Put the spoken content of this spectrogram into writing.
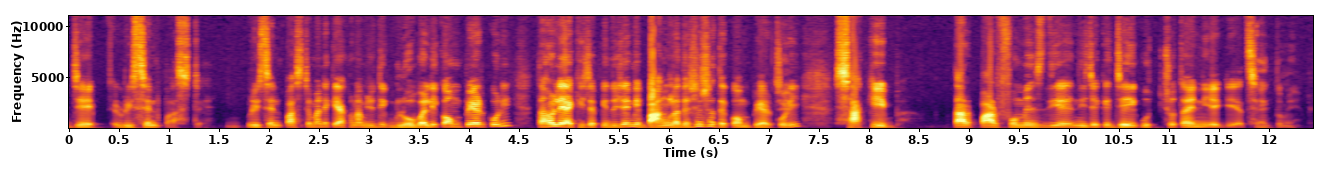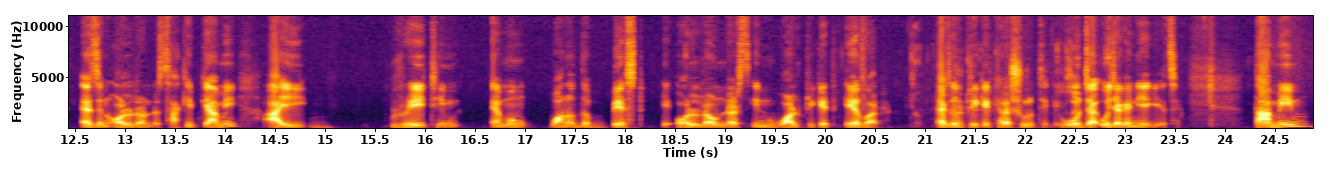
যে রিসেন্ট পাস্টে রিসেন্ট পাস্টে মানে কি? এখন আমি যদি গ্লোবালি কম্পেয়ার করি তাহলে এক হিসাব। কিন্তু যদি আমি বাংলাদেশের সাথে কম্পেয়ার করি সাকিব তার পারফরমেন্স দিয়ে নিজেকে যেই উচ্চতায় নিয়ে গিয়েছে। একদমই। অ্যাজ এন অলরাউন্ডার সাকিবকে আমি I rate him among one of the best allrounders in world cricket ever একদম ক্রিকেট খেলা শুরু থেকে। ও যা- ওই জায়গায় নিয়ে গিয়েছে। তামিম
